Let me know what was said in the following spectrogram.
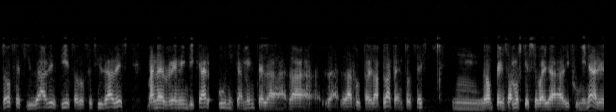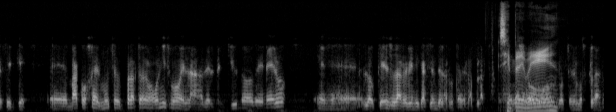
12 ciudades, 10 o 12 ciudades, van a reivindicar únicamente la, Ruta de la Plata. Entonces, mm, no pensamos que se vaya a difuminar, es decir, que eh, va a coger mucho protagonismo en la del 21 de enero lo que es la reivindicación de la Ruta de la Plata. Se prevé, lo tenemos claro.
